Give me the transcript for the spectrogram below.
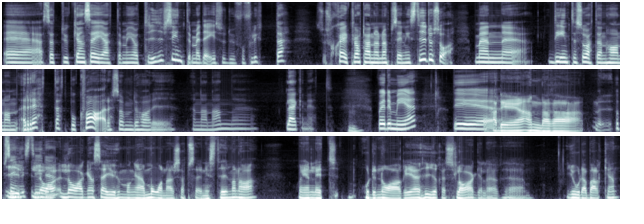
Eh, så att du kan säga att men jag trivs inte med dig så du får flytta. Så självklart har den en uppsägningstid och så, men eh, det är inte så att den har någon rätt att bo kvar som du har i en annan eh, lägenhet. Mm. Vad är det mer? Det Ja, det är andra... I Uppsägningstiden. la, lagen säger hur många månaders uppsägningstid man har. Och enligt ordinarie hyreslag eller eh, jordabalken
